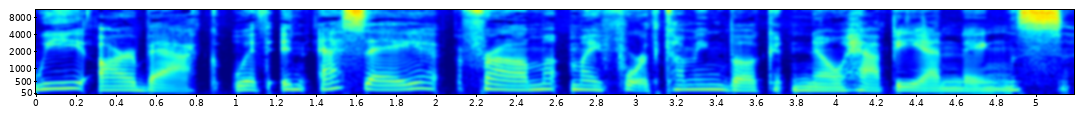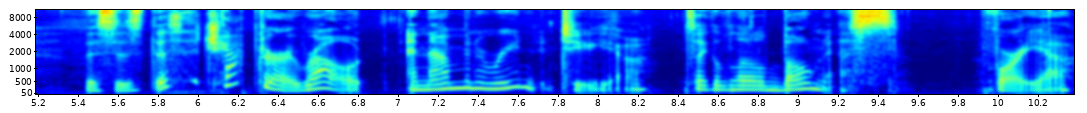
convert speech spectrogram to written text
We are back with an essay from my forthcoming book, No Happy Endings. This is this is a chapter I wrote, and I'm going to read it to you. It's like a little bonus for you.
